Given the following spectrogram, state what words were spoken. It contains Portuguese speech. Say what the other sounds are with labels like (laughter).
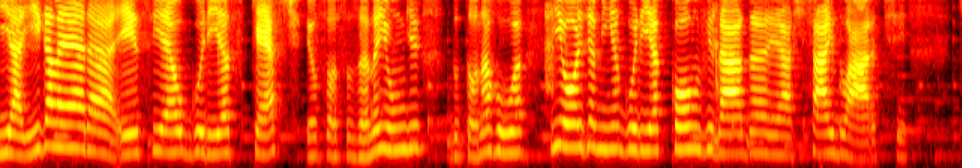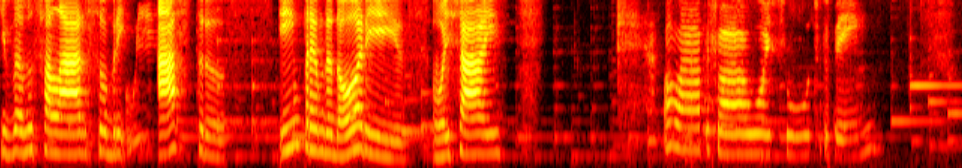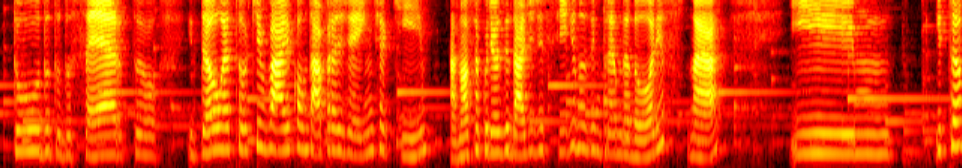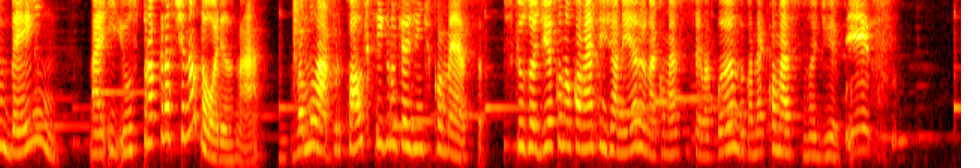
E aí, galera, esse é o Gurias Cast. Eu sou a Suzana Jung, do Tô na Rua, e hoje a minha guria convidada é a Chay Duarte, que vamos falar sobre astros empreendedores. Oi, Chay. Olá, pessoal. Oi, Su, tudo bem? Tudo, tudo certo. Então é tu que vai contar pra gente aqui a nossa curiosidade de signos empreendedores, né? E, e também né, e os procrastinadores, né? Vamos lá, por qual signo que a gente começa? Diz que o zodíaco não começa em janeiro, né? Começa sei lá quando? Quando é que começa o zodíaco? Isso.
